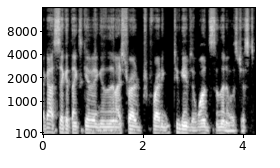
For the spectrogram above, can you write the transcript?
I got sick at Thanksgiving, and then I started writing two games at once, and then it was just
